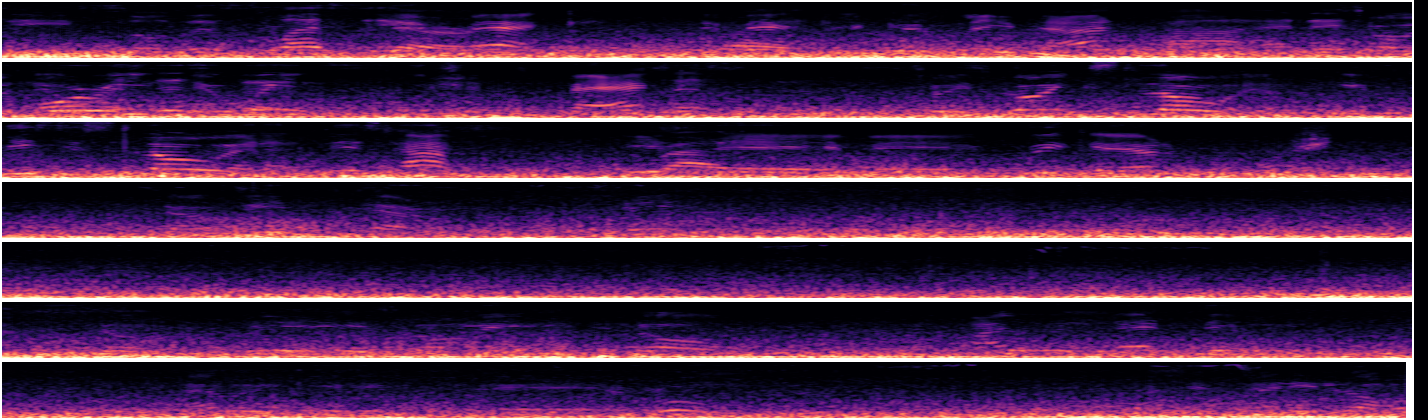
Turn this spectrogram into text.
see. So there's less The air. back, the Right. back, you can like that. Ah, and it's so the more wind, the wind resistance. pushes it back. Resistance. So it's going slower. If this is slower and this half is Right. uh, uh, quicker, so it turns. See? So he is going low. So I will let him, I will give him uh, room. Because it's very low.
